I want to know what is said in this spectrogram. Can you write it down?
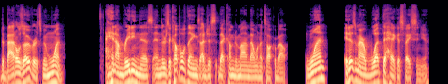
the battle's over. It's been won. And I'm reading this, and there's a couple of things I just that come to mind that I want to talk about. One, it doesn't matter what the heck is facing you.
